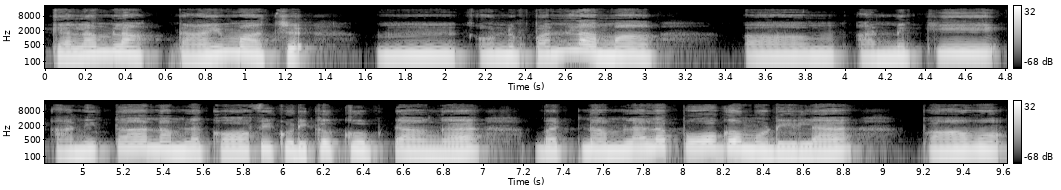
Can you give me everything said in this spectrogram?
கிளம்பலாம். டைம் ஆச்சு. ஒன்று பண்ணலாமா? அன்னைக்கு அனிதா நம்மளை காஃபி குடிக்க கூப்பிட்டாங்க. பட் நம்மளால போக முடியல. பாவம்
